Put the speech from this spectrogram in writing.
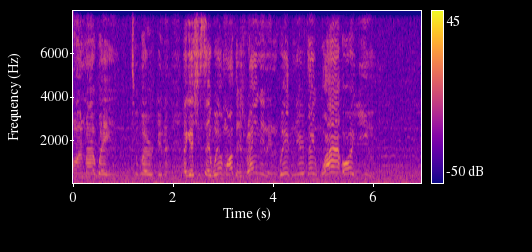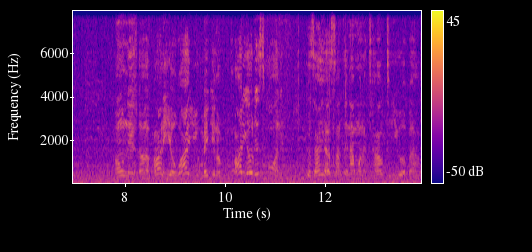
on my way to work. And I guess you say, well, Martha, it's raining and wet and everything. Why are you on the uh, audio? Why are you making an audio this morning? Because I have something I want to talk to you about.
